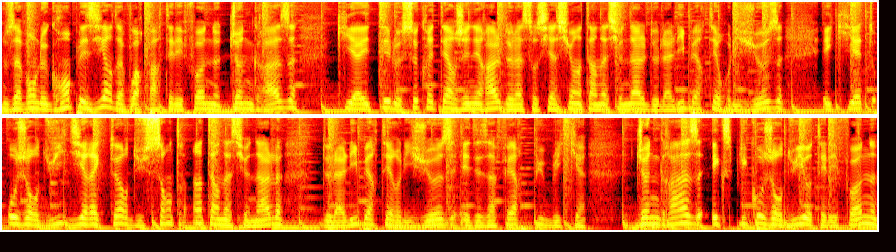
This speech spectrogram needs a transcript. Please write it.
Nous avons le grand plaisir d'avoir par téléphone John Graz, qui a été le secrétaire général de l'Association internationale de la liberté religieuse et qui est aujourd'hui directeur du Centre international de la liberté religieuse et des affaires publiques. John Graz explique aujourd'hui au téléphone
